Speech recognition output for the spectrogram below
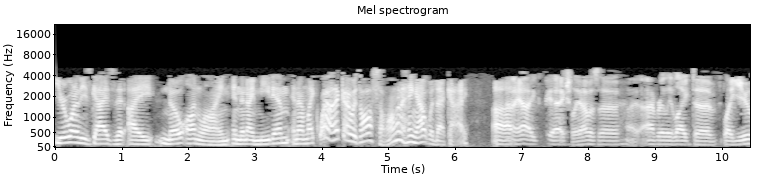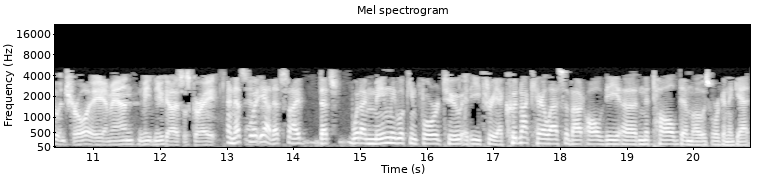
You're one of these guys that I know online, and then I meet him, and I'm like, wow, that guy was awesome. I want to hang out with that guy. Uh, Uh, yeah, I agree, actually, I was uh, I, I really liked uh, like you and Troy. And man, meeting you guys was great. And that's what, yeah, that's I, that's what I'm mainly looking forward to at E3. I could not care less about all the uh, Natal demos we're going to get.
